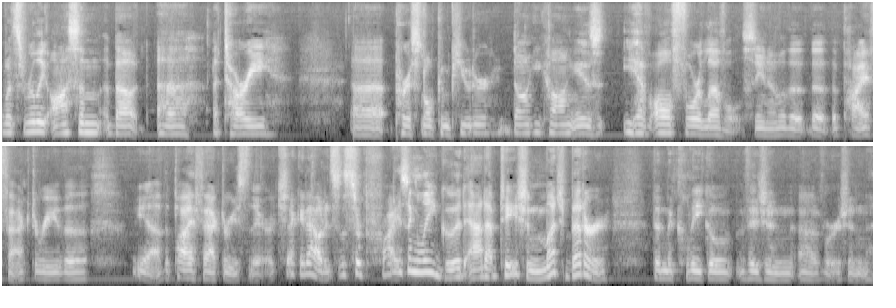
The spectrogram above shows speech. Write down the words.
what's really awesome about uh, Atari uh, personal computer Donkey Kong is you have all four levels. You know, the the the Pie Factory, the yeah, the Pie Factory's there. Check it out. It's a surprisingly good adaptation, much better than the ColecoVision uh, version,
